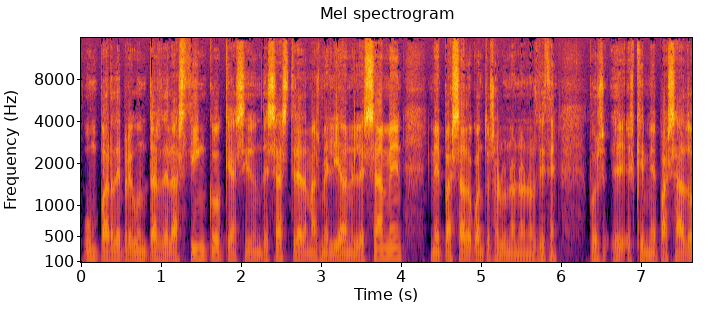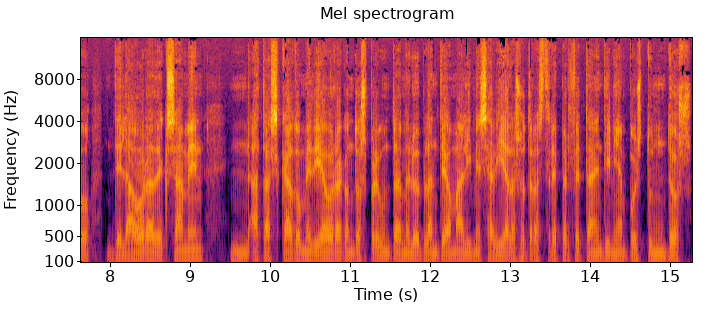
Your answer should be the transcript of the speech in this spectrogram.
un par de preguntas de las cinco que ha sido un desastre, además me he liado en el examen, me he pasado, ¿cuántos alumnos no nos dicen? Pues eh, es que me he pasado de la hora de examen mm, atascado media hora con dos preguntas, me lo he planteado mal y me sabía las otras tres perfectamente y me han puesto un dos.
